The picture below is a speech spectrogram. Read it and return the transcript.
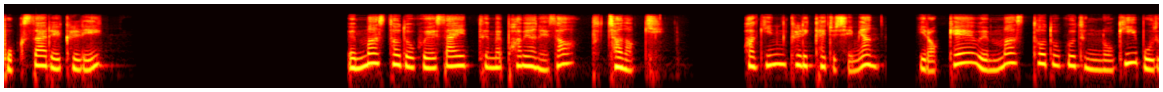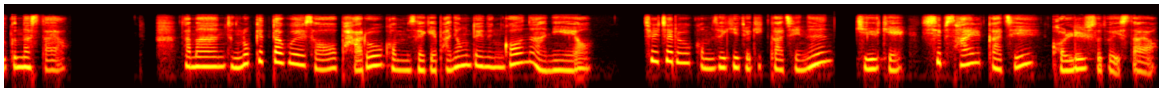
복사를 클릭, 웹마스터 도구의 사이트 맵 화면에서 붙여넣기, 확인 클릭해 주시면 이렇게 웹마스터 도구 등록이 모두 끝났어요. 다만 등록했다고 해서 바로 검색에 반영되는 건 아니에요. 실제로 검색이 되기까지는 길게 14일까지 걸릴 수도 있어요.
